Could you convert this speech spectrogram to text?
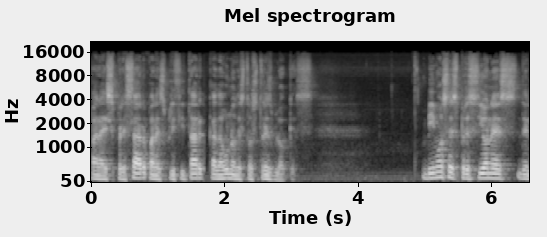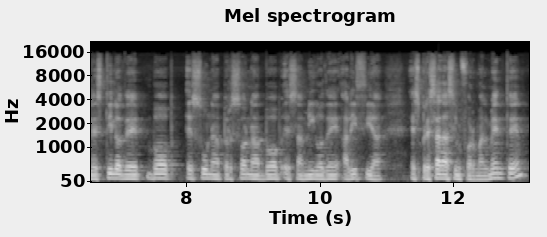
para expresar, para explicitar cada uno de estos tres bloques. Vimos expresiones del estilo de Bob es una persona, Bob es amigo de Alicia, expresadas informalmente.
